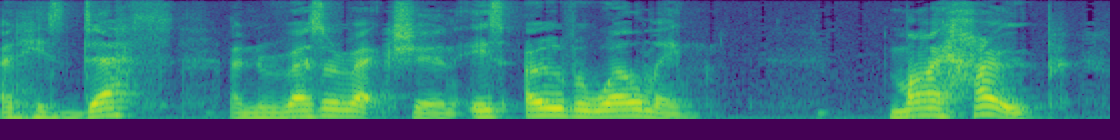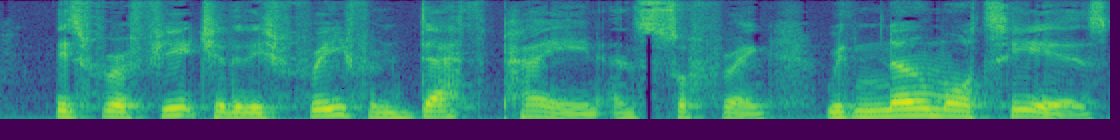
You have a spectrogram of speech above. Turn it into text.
and his death and resurrection is overwhelming. My hope is for a future that is free from death, pain, and suffering, with no more tears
